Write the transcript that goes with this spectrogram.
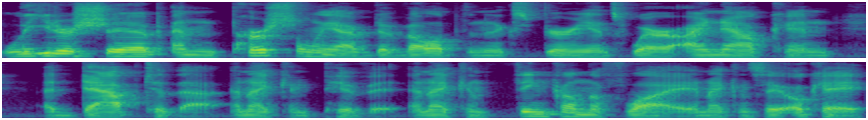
leadership, and personally, I've developed an experience where I now can adapt to that and I can pivot and I can think on the fly and I can say, okay,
